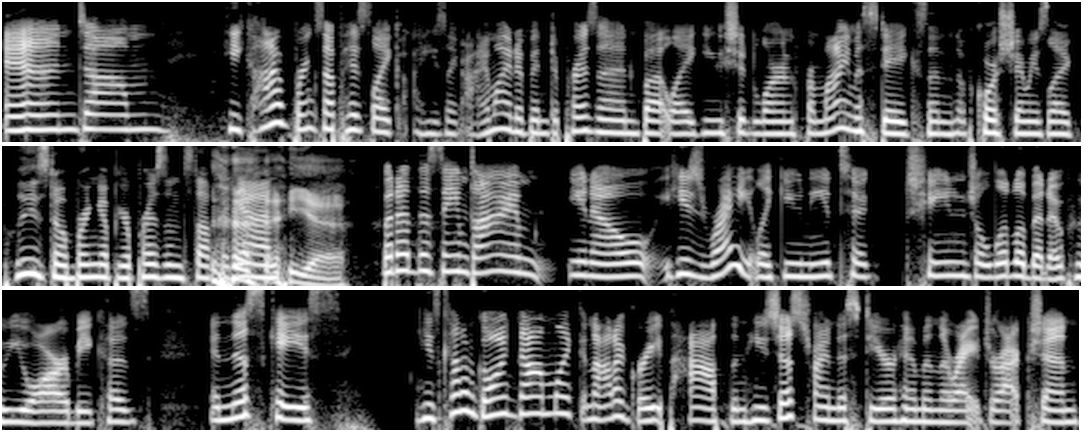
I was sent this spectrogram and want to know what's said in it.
And um, he kind of brings up his like, he's like, I might have been to prison, but like, you should learn from my mistakes. And of course, Jeremy's like, please don't bring up your prison stuff again. yeah. But at the same time, you know, he's right. Like, you need to change a little bit of who you are because in this case, he's kind of going down like not a great path and he's just trying to steer him in the right direction.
